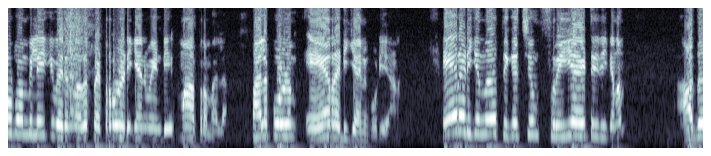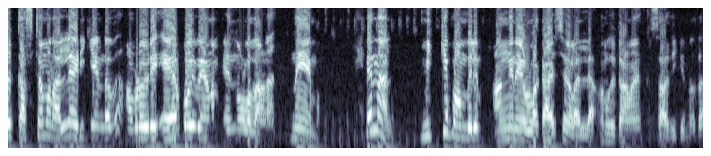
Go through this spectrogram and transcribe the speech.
പെട്രോൾ പമ്പിലേക്ക് വരുന്നത് പെട്രോൾ അടിക്കാൻ വേണ്ടി മാത്രമല്ല പലപ്പോഴും എയർ അടിക്കാൻ കൂടിയാണ്. എയർ അടിക്കുന്നത് തികച്ചും ഫ്രീ ആയിട്ട് ഇരിക്കണം. അത് കസ്റ്റമർ അല്ല അടിക്കേണ്ടത് അവിടെ ഒരു എയർ ബോയ് വേണം എന്നുള്ളതാണ് നിയമം. എന്നാൽ മിക്ക പമ്പിലും അങ്ങനെയുള്ള കാഴ്ചകളല്ല നമുക്ക് കാണാൻ സാധിക്കുന്നത്.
